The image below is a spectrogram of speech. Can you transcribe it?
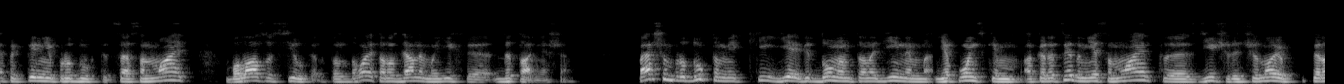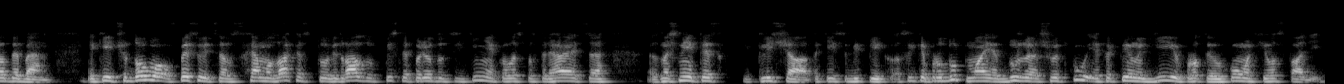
ефективні продукти: це Sunmite, Балазо Сілкер. Тож давайте розглянемо їх е, детальніше. Першим продуктом, який є відомим та надійним японським акарицидом, є Sunmite е, з діючою речовиною Пірадебен, який чудово вписується в схему захисту відразу після періоду цвітіння, коли спостерігається значний тиск кліща, такий собі пік, оскільки продукт має дуже швидку і ефективну дію проти рухомих його стадій.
